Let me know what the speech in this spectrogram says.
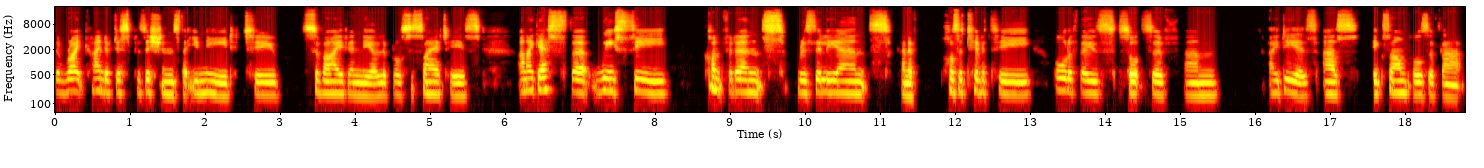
the right kind of dispositions that you need to survive in neoliberal societies. And I guess that we see confidence, resilience, kind of positivity, all of those sorts of um, ideas as examples of that,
